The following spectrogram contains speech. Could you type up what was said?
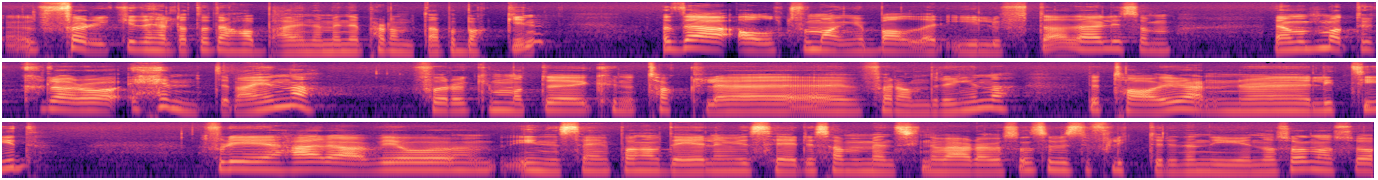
jeg føler ikke i det hele tatt at jeg har beina mine planta på bakken. At det er altfor mange baller i lufta. Det er liksom Jeg må på en måte klare å hente meg inn, da for å måte, kunne takle forandringen. Da. Det tar jo gjerne litt tid. Fordi her er vi jo innestengt på en avdeling, vi ser de samme menneskene hver dag. og sånn, Så hvis det flytter inn en ny og sånn, og så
